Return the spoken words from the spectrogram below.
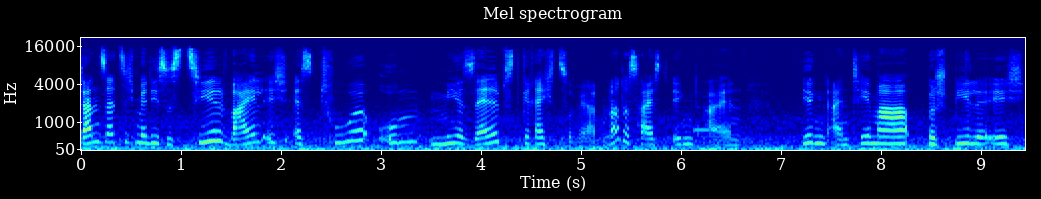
dann setze ich mir dieses Ziel, weil ich es tue, um mir selbst gerecht zu werden. Ne? Das heißt, irgendein, irgendein Thema bespiele ich,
